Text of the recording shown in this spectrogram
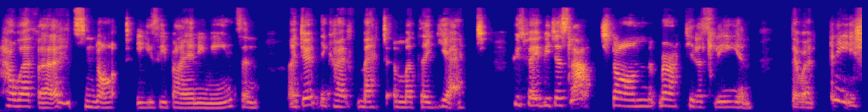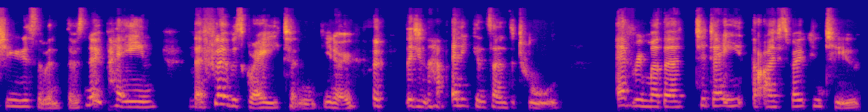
However, it's not easy by any means. And I don't think I've met a mother yet whose baby just latched on miraculously and there weren't any issues, there, there was no pain, their mm. flow was great, and you know, they didn't have any concerns at all. Every mother to date that I've spoken to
